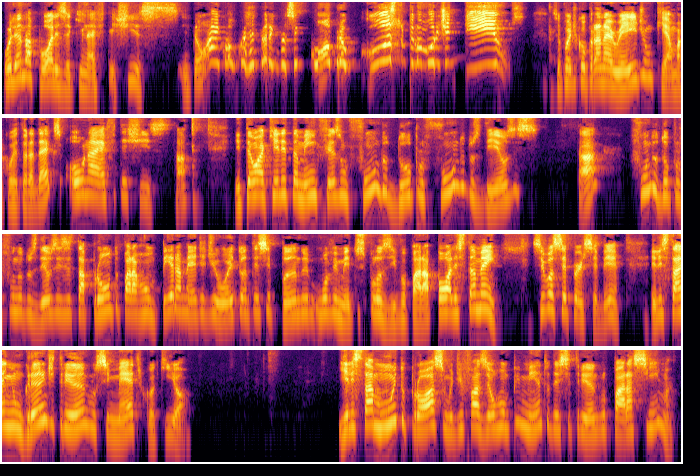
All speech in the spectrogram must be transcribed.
Olhando a Polis aqui na FTX, então, ai, qual corretora que você compra? Eu gosto, pelo amor de Deus! Você pode comprar na Radium, que é uma corretora DEX, ou na FTX, tá? Então, aqui ele também fez um fundo duplo, fundo dos deuses, tá? Fundo duplo, fundo dos deuses está pronto para romper a média de 8, antecipando movimento explosivo para a polis também. Se você perceber, ele está em um grande triângulo simétrico aqui, ó. E ele está muito próximo de fazer o rompimento desse triângulo para cima.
